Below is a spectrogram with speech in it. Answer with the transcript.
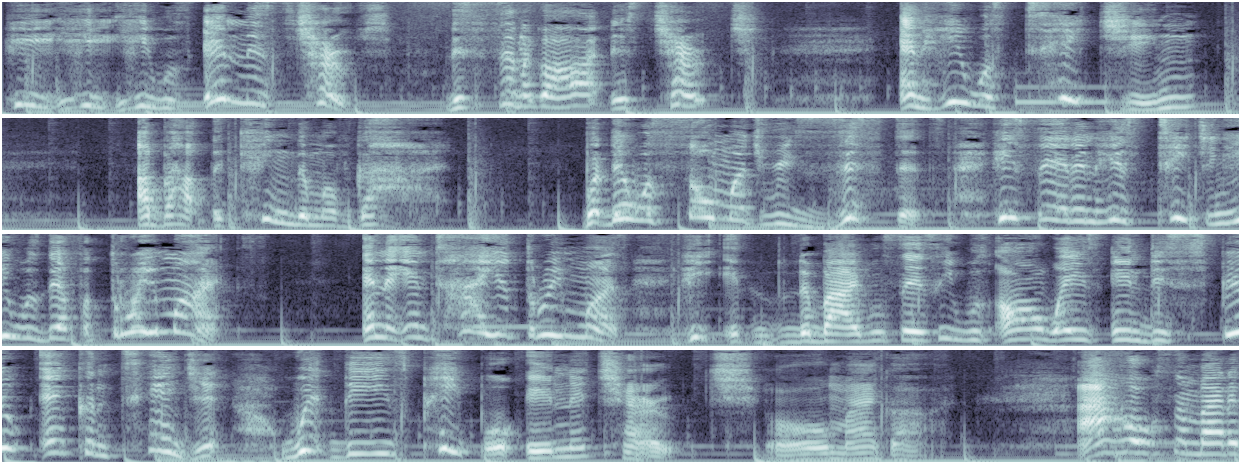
he he he was in this church, this synagogue, this church, and he was teaching about the kingdom of God. But there was so much resistance. He said in his teaching, he was there for three months. And the entire three months, he the Bible says he was always in dispute and contingent with these people in the church. Oh my God. I hope somebody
